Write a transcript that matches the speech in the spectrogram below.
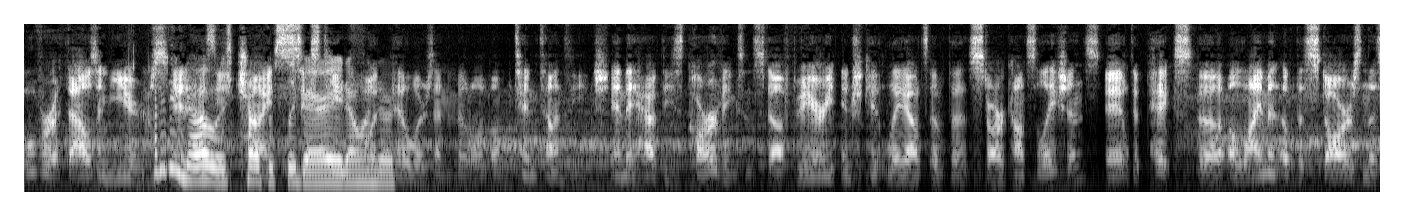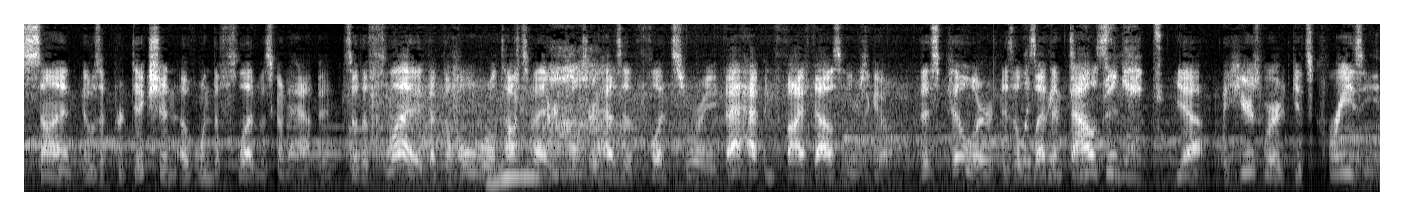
over a thousand years. How did he know it was purposely buried, I wonder? Pillars in the middle of them. 10 tons each. And they have these carvings and stuff, very intricate layouts of the star constellations. It depicts the alignment of the stars and the sun. It was a prediction of when the flood was going to happen. So the flood that the whole world talks about, every culture has a flood story, that happened 5,000 years ago. This pillar is 11,000. Yeah, but here's where it gets crazy.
